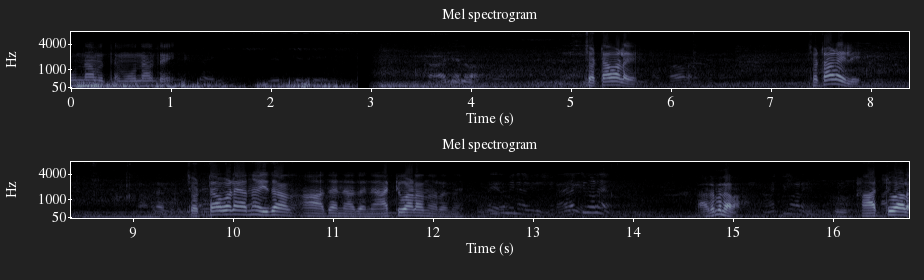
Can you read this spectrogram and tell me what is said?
മൂന്നാമത്തെ മൂന്നാമത്തെ. ചൊട്ടാവളയില്ലേ ചൊട്ടാവാളെ? ചൊട്ടാവാളയല്ലേ? ഇതാ? ആ അതന്നെ അതന്നെ. ആറ്റുവാള എന്ന് പറയുന്നത് ആറ്റുവാള.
